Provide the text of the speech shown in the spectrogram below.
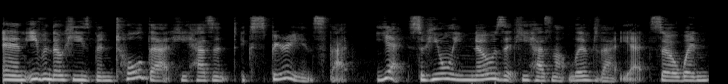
And even though he's been told that, he hasn't experienced that yet. So he only knows that he has not lived that yet. So when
